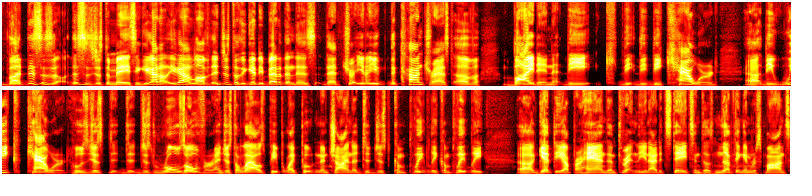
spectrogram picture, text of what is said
But this is this is just amazing. You gotta you gotta love it. It just doesn't get any better than this. That you know you, the contrast of Biden, the the the, the coward, uh, the weak coward who's just d- just rolls over and just allows people like Putin and China to just completely completely uh, get the upper hand and threaten the United States and does nothing in response.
